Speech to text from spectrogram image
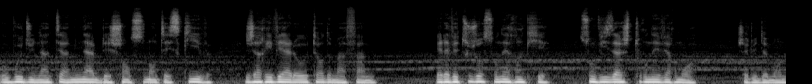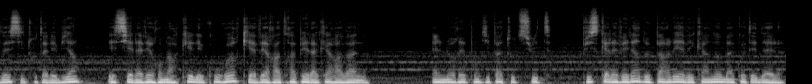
Au bout d'une interminable et chancelante esquive, j'arrivai à la hauteur de ma femme. Elle avait toujours son air inquiet, son visage tourné vers moi. Je lui demandai si tout allait bien et si elle avait remarqué les coureurs qui avaient rattrapé la caravane. Elle ne répondit pas tout de suite, puisqu'elle avait l'air de parler avec un homme à côté d'elle.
